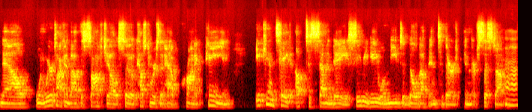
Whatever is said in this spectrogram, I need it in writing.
Now, when we're talking about the soft gels, so customers that have chronic pain, it can take up to seven days. CBD will need to build up into their in their system. Uh-huh.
